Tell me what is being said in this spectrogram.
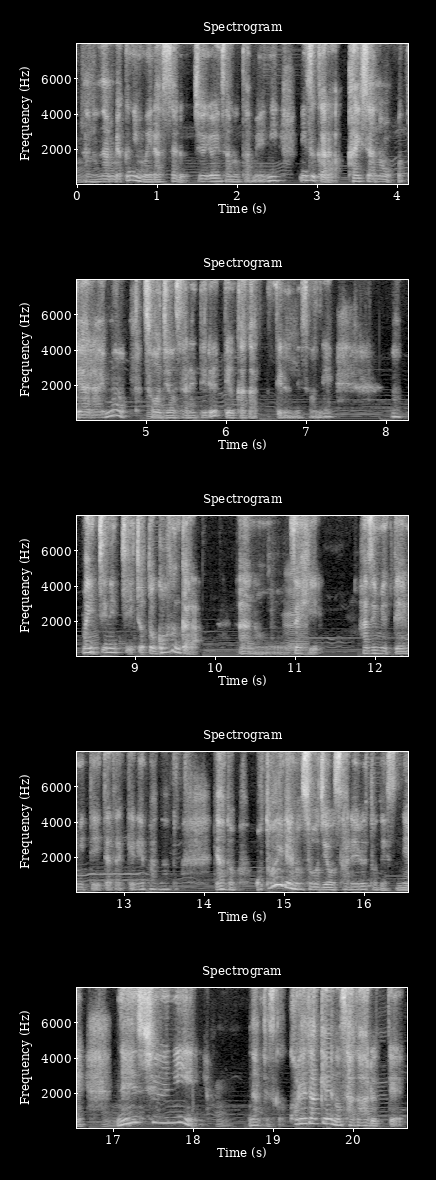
うん、あの何百人もいらっしゃる従業員さんのために自ら会社のお手洗いも掃除をされてるって伺ってるんですよね。うん。まあ、1日ちょっと5分からあの、ぜひ始めてみていただければなと。であとおトイレの掃除をされるとですね、うん、年収に何、うん、ですかこれだけの差があるって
